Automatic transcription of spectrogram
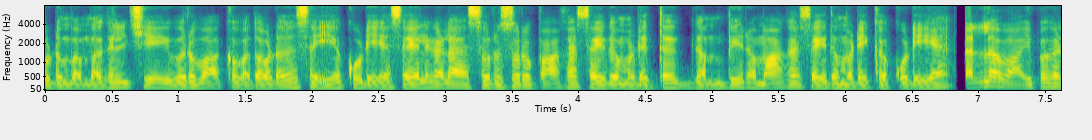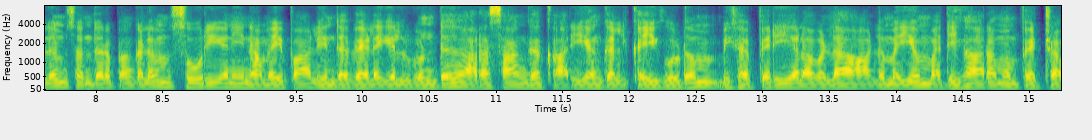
குடும்ப மகிழ்ச்சியை உருவாக்குவதோடு செய்யக்கூடிய செயல்களை சுறுசுறுப்பாக செய்து முடித்து கம்பீரமாக செய்து முடிக்கக்கூடிய நல்ல வாய்ப்புகளும் சந்தர்ப்பங்களும் சூரியனின் அமைப்பால் இந்த வேளையில் உண்டு. அரசாங்க காரியங்கள் கைகூடும். மிக பெரிய அளவில் ஆளுமையும் அதிகாரமும் பெற்ற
